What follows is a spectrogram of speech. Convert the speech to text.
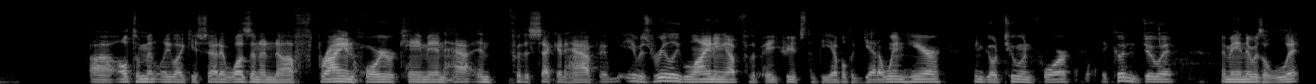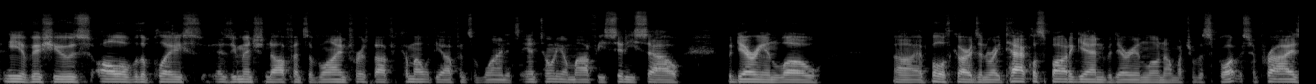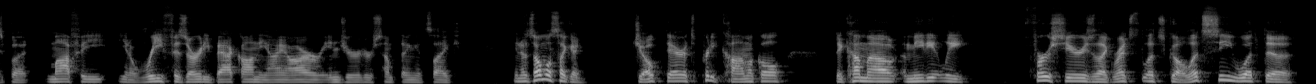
Uh, ultimately, like you said, it wasn't enough. Brian Hoyer came in ha- and for the second half. It, it was really lining up for the Patriots to be able to get a win here and go two and four. They couldn't do it. I mean, there was a litany of issues all over the place. As you mentioned, offensive line. First off, you come out with the offensive line. It's Atonio Mafi, Sidy Sow, Vederian Lowe uh, at both guards and right tackle spot again. Vederian Lowe, not much of a sp- surprise, but Mafi, you know, Reiff is already back on the IR or injured or something. It's like, you know, it's almost like a joke there. It's pretty comical. They come out immediately. First series, like let's let's go. Let's see what the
